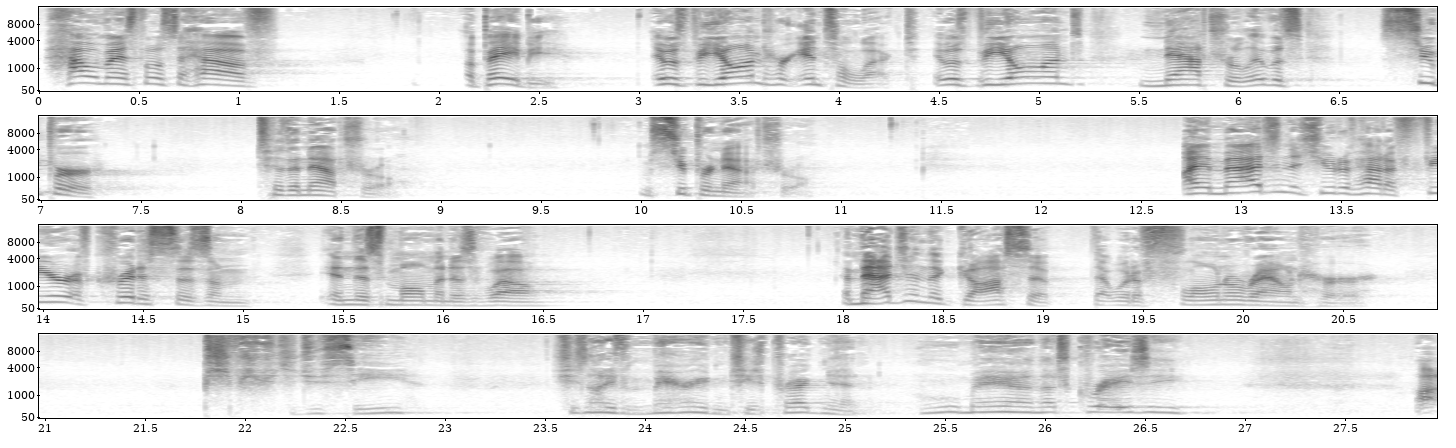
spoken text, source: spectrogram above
how am I supposed to have a baby? It was beyond her intellect. It was beyond natural. It was super to the natural. Supernatural. I imagine that she would have had a fear of criticism in this moment as well. Imagine the gossip that would have flown around her. Did you see? She's not even married and she's pregnant. Oh man, that's crazy. I,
